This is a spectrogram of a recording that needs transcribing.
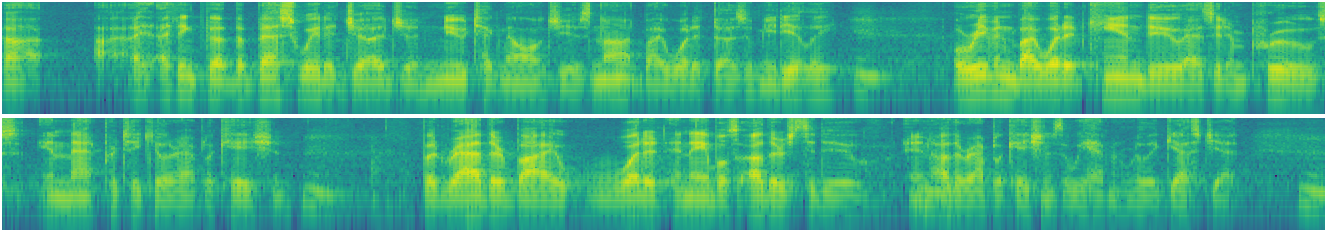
Uh, I, I, think that the best way to judge a new technology is not by what it does immediately. Mm or even by what it can do as it improves in that particular application, hmm. but rather by what it enables others to do in hmm. other applications that we haven't really guessed yet. Hmm.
